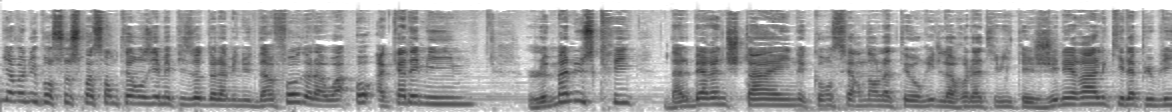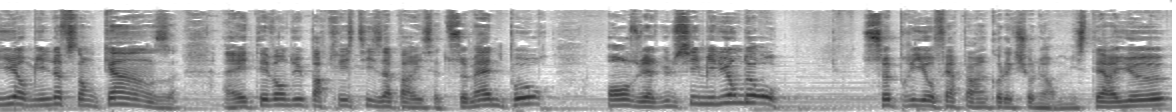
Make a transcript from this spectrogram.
bienvenue pour ce 71e épisode de la Minute d'Info de la WAO Academy. Le manuscrit d'Albert Einstein concernant la théorie de la relativité générale qu'il a publié en 1915 a été vendu par Christie's à Paris cette semaine pour 11,6 millions d'euros. Ce prix offert par un collectionneur mystérieux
